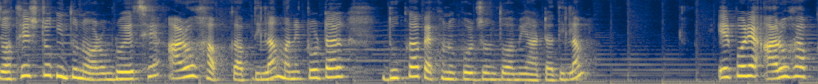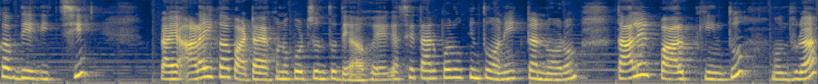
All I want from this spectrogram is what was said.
যথেষ্ট কিন্তু নরম রয়েছে। আরও হাফ কাপ দিলাম মানে টোটাল দু কাপ এখনও পর্যন্ত আমি আটা দিলাম। এরপরে আরও হাফ কাপ দিয়ে দিচ্ছি। প্রায় আড়াই কাপ আটা এখনও পর্যন্ত দেওয়া হয়ে গেছে। তারপরেও কিন্তু অনেকটা নরম। তালের পাল্প কিন্তু, বন্ধুরা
